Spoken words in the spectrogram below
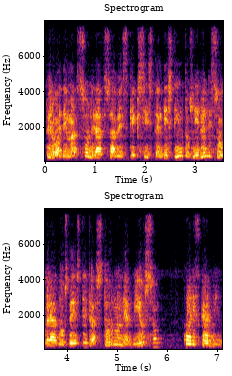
Pero además, Soledad, ¿sabes que existen distintos niveles o grados de este trastorno nervioso? ¿Cuál es Carmen?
